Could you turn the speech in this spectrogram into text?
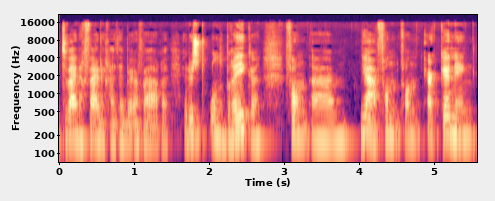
te weinig veiligheid hebben ervaren. En dus het ontbreken van, uh, ja, van, van erkenning,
